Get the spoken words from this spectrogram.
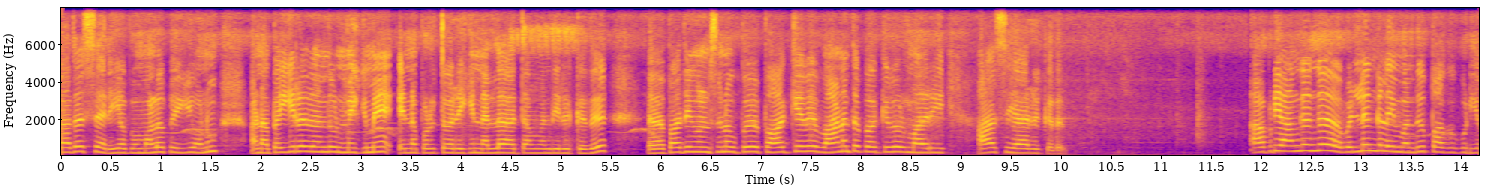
கதை சரி. அப்போ மழை பெய்யணும். ஆனால் பெய்கிறது வந்து உண்மைக்குமே என்னை பொறுத்த வரைக்கும் நல்லா தான் வந்து இருக்குது. பார்த்தீங்கன்னு சொன்னால் இப்போ பார்க்கவே வானத்தை பார்க்கவே ஒரு மாதிரி ஆசையாக இருக்குது. அப்படி அங்கங்கே வெள்ளங்களையும் வந்து பார்க்கக்கூடிய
